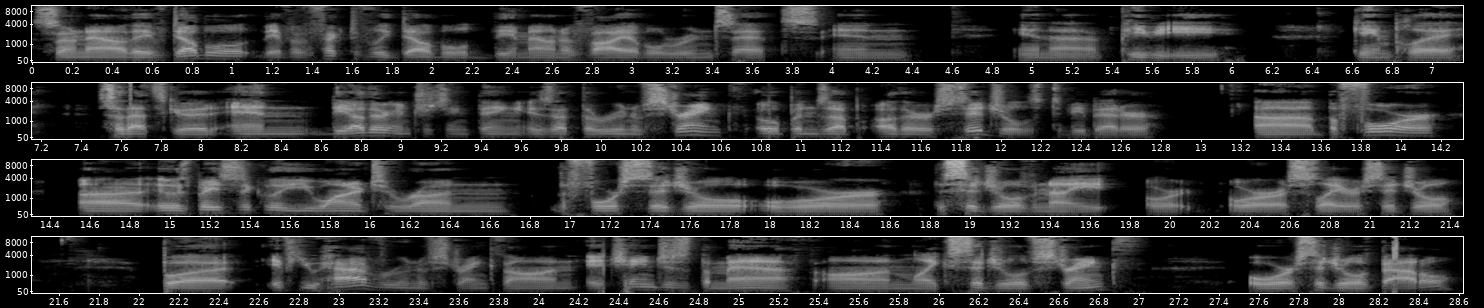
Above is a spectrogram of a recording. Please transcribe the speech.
So now they've doubled, they've effectively doubled the amount of viable rune sets in in a PVE gameplay. So that's good. And the other interesting thing is that the Rune of Strength opens up other sigils to be better. Uh, before, uh, it was basically you wanted to run the Force sigil or the Sigil of Night or or a Slayer sigil. But if you have Rune of Strength on, it changes the math on like Sigil of Strength or Sigil of Battle.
